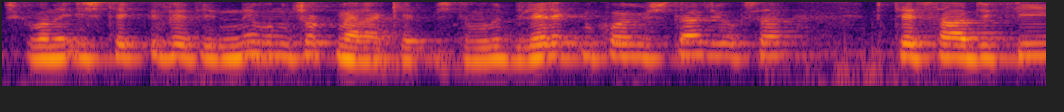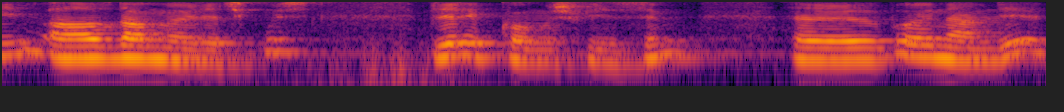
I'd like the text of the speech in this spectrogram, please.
Çünkü bana iş teklif edildiğinde bunu çok merak etmiştim. Bunu bilerek mi koymuşlar yoksa bir tesadüfi ağızdan mı öyle çıkmış? Bilerek konmuş bir isim. Ee, bu önemli.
